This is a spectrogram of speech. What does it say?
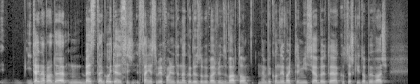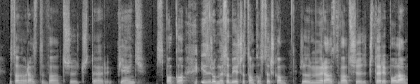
I, I tak naprawdę mm, bez tego i też jesteś w stanie sobie fajnie te nagrody zdobywać, więc warto wykonywać te misje, aby te kosteczki zdobywać. Zostało nam raz, dwa, trzy, cztery, pięć. Spoko. I zróbmy sobie jeszcze z tą kosteczką, że zrobimy raz, dwa, trzy, cztery pola.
